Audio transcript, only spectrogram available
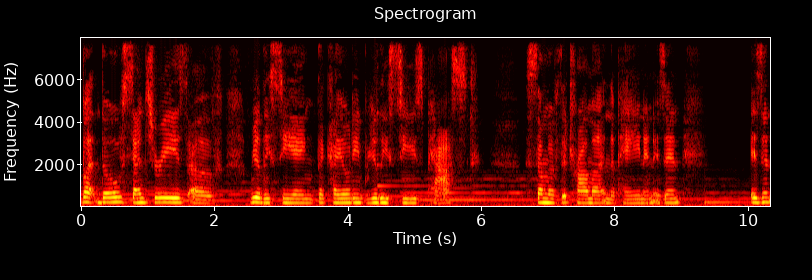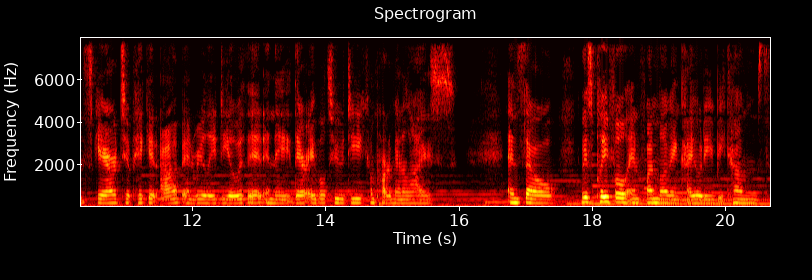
but those sensories of really seeing, the coyote really sees past some of the trauma and the pain and isn't isn't scared to pick it up and really deal with it. And they they're able to decompartmentalize. And so this playful and fun-loving coyote becomes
